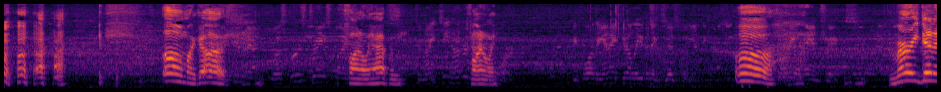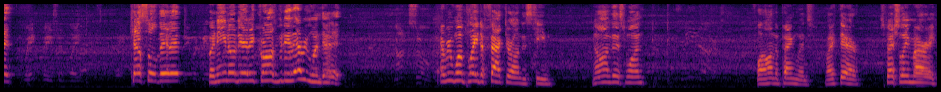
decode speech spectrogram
oh my god. Finally happened. Finally. Oh. Murray did it. Kessel did it. Bonino did it. Crosby did it. Everyone did it. Everyone played a factor on this team. Not on this one. But on the Penguins. Right there. Especially Murray.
